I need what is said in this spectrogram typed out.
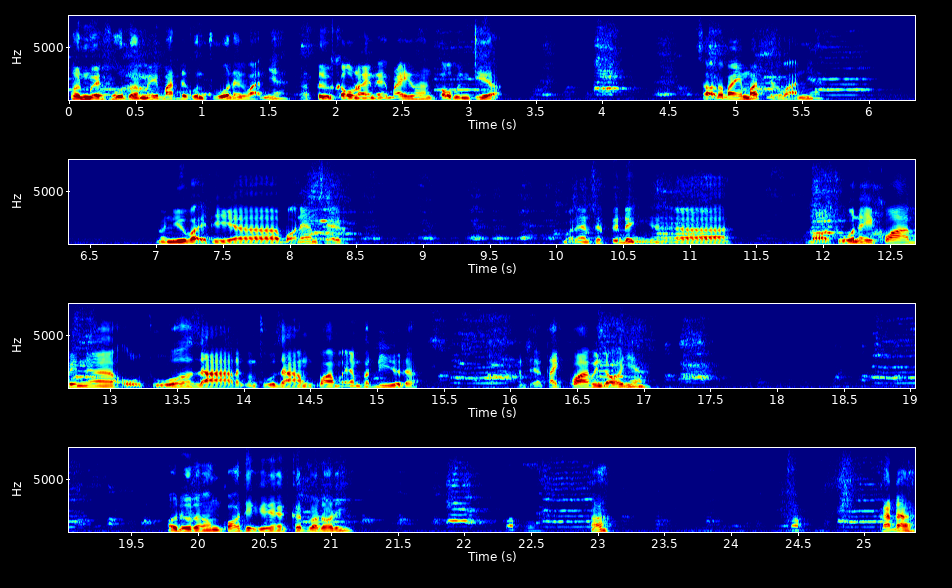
hơn 10 phút rồi mới bắt được con chúa này các bạn nhé. Nó từ cầu này này bay sang cầu bên kia. Sợ nó bay mất các bạn nhé. Và như vậy thì ờ, bọn em sẽ, bọn em sẽ quyết định ờ, bỏ chúa này qua bên ổ chúa già, con chúa già hôm qua bọn em vứt đi rồi đó. Em sẽ tách qua bên đó nhé. Ôi được rồi không có thì cất vào đó đi. Cắt hả? Cắt. Cắt à?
